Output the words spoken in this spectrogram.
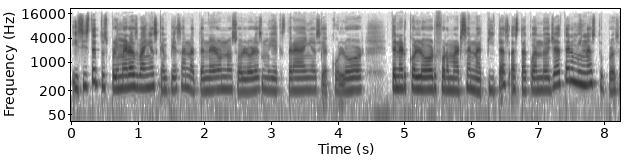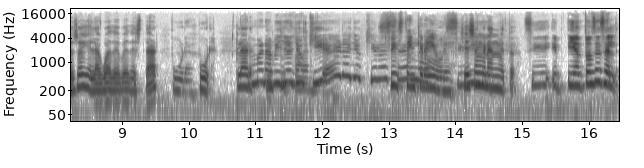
hiciste tus primeros baños que empiezan a tener unos olores muy extraños y a color, tener color, formarse natitas, hasta cuando ya terminas tu proceso y el agua debe de estar pura. Pura. Claro. Qué maravilla, yo quiero, yo quiero Sí, está increíble. Sí. es un gran método. Sí, y, y entonces el,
